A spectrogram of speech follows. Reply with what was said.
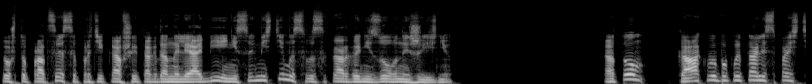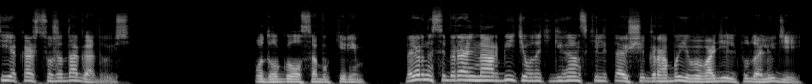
То, что процессы, протекавшие тогда на Леобее, несовместимы с высокоорганизованной жизнью. О том, как вы попытались спасти, я, кажется, уже догадываюсь подал голос Абу Керим. Наверное, собирали на орбите вот эти гигантские летающие гробы и выводили туда людей.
